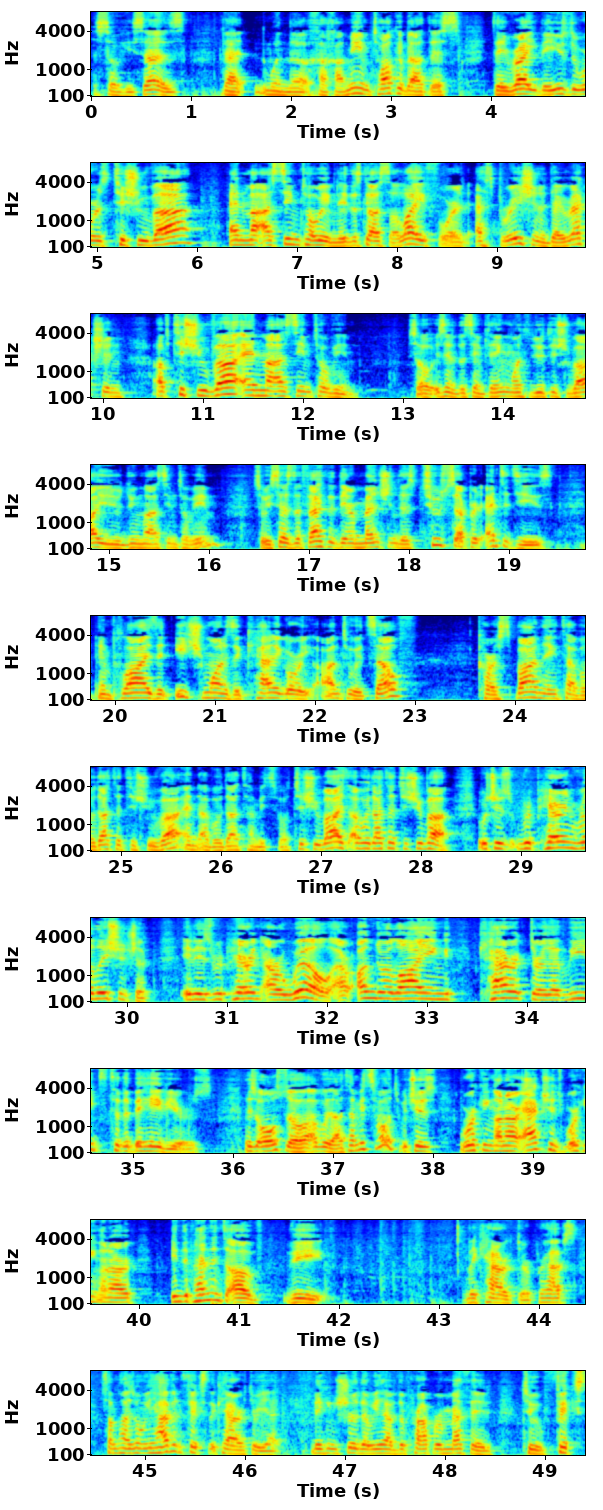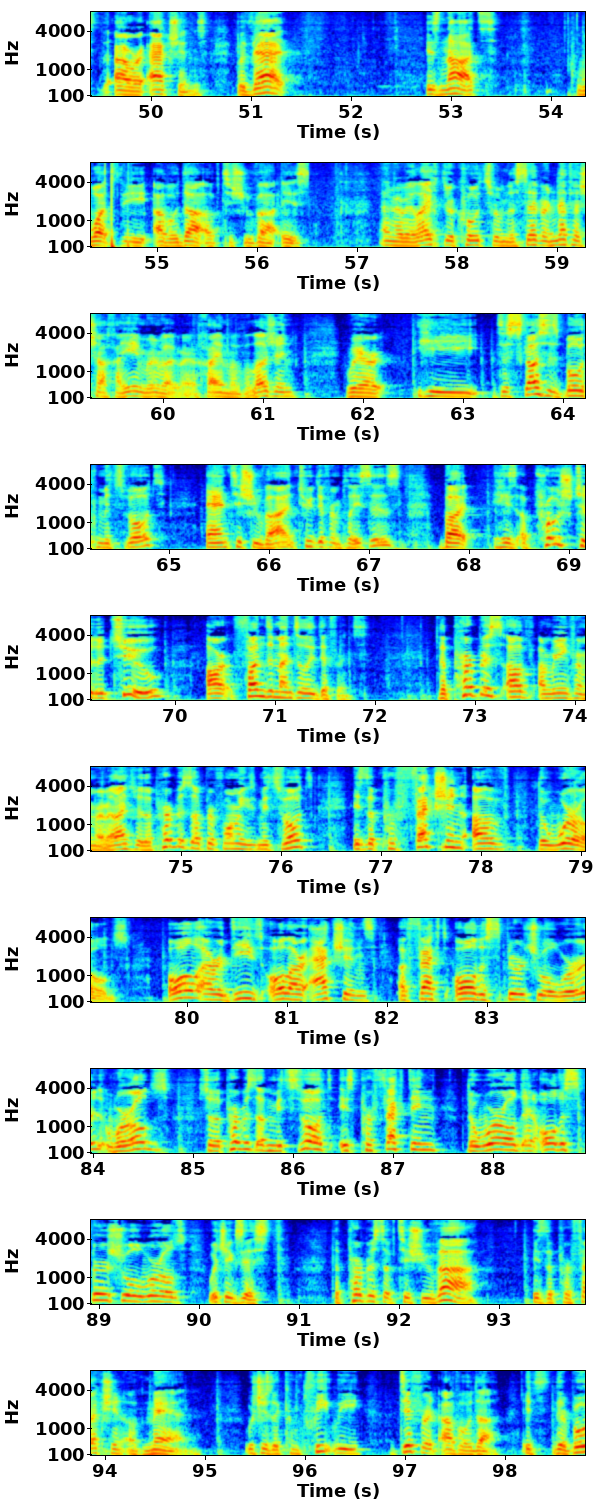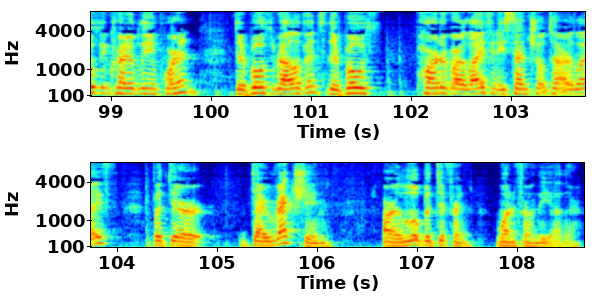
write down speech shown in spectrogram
So he says that when the Chachamim talk about this, they write, they use the words teshuvah and ma'asim tovim. They discuss a life or an aspiration, a direction of teshuvah and ma'asim tovim. So isn't it the same thing? Once you do teshuvah, you're doing ma'asim tovim. So he says the fact that they are mentioned as two separate entities implies that each one is a category unto itself, corresponding to avodata teshuvah and avodata mitzvah. Teshuvah is avodata teshuvah, which is repairing relationship. It is repairing our will, our underlying character that leads to the behaviors. There's also avodat mitzvot, which is working on our actions, working on our independent of the the character. Perhaps sometimes when we haven't fixed the character yet, making sure that we have the proper method to fix our actions. But that is not what the avodah of teshuvah is. And Rabbi Leuchter quotes from the Sefer Nefesh HaChaim, Rabbi Chaim of Volozhin, where he discusses both mitzvot and teshuvah in two different places, but his approach to the two are fundamentally different. The purpose of, I'm reading from Rabbi Leuchter, the purpose of performing mitzvot is the perfection of the worlds. All our deeds, all our actions affect all the spiritual word, worlds. So the purpose of mitzvot is perfecting the world and all the spiritual worlds which exist. The purpose of teshuvah is the perfection of man, which is a completely different avodah. It's they're both incredibly important. They're both relevant. They're both part of our life and essential to our life, but their direction are a little bit different one from the other.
